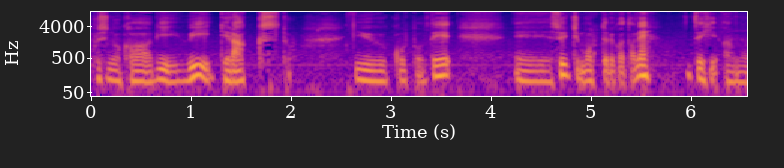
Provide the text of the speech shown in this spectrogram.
星のカービィ Wii デラックスということで、えー、スイッチ持ってる方ね、ぜひ、あの、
